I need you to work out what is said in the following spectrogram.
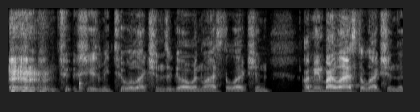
two, excuse me, two elections ago and last election. I mean, by last election, the,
